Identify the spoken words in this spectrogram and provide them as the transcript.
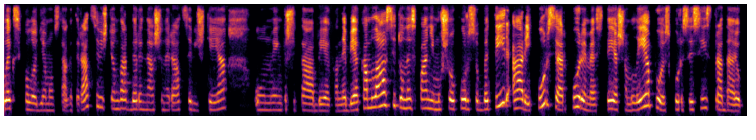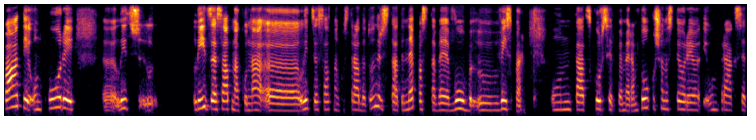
leksikoloģiju. Mums tagad ir atsevišķi, un vārdarināšana ir atsevišķi. Ja? Un vienkārši tā bija, ka nebija kam lāsīt, un es paņēmu šo kursu. Bet ir arī kursi, ar kuriem es tiešām liepojos, kurus es izstrādāju pati, un kuri līdz līdz es atnāku, līdz es atnāku strādāt universitāti, nepastāvēja VUB vispār. Un tāds kurs ir, piemēram, tulkošanas teorija un prakse,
